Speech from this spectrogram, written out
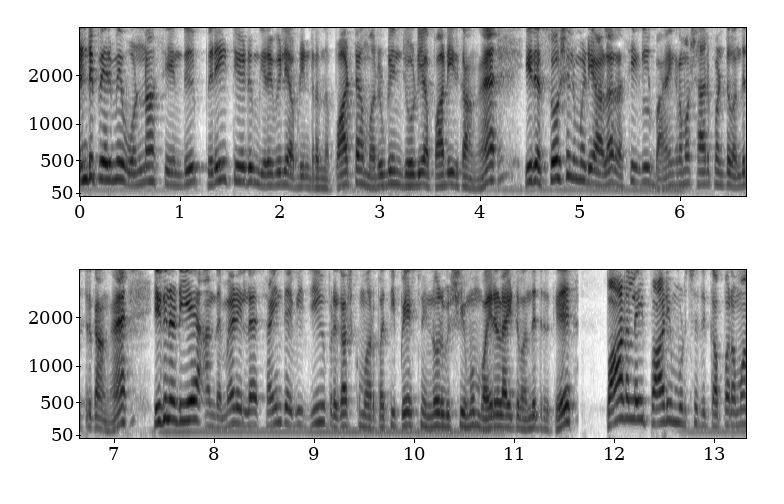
ரெண்டு பேருமே ஒன்றா சேர்ந்து பிறை தேடும் இரவிலே அப்படின்ற அந்த பாட்டை மறுபடியும் ஜோடியாக பாடியிருக்காங்க. இதை சோஷியல் மீடியாவில் ரசிகர்கள் பயங்கரமாக ஷேர் பண்ணிட்டு வந்துட்டு இருக்காங்க. இதனிடையே அந்த மேடையில் சைந்தவி ஜி பிரகாஷ்குமார் பற்றி பேசின இன்னொரு விஷயமும் வைரல் ஆகிட்டு வந்துட்டு இருக்கு. பாடலை பாடி முடிச்சதுக்கு அப்புறமா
